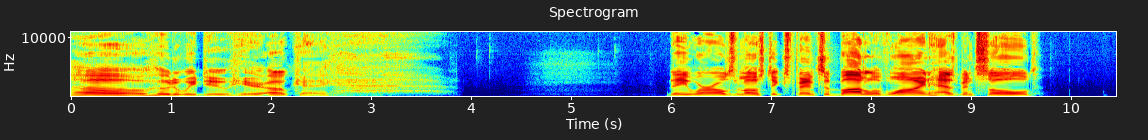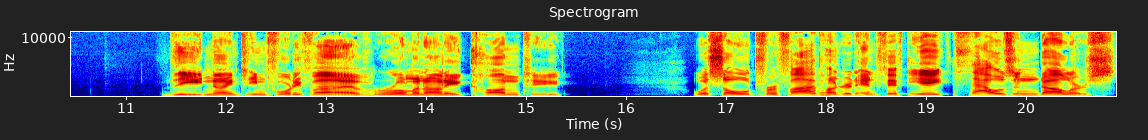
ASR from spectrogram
Oh, who do we do here? Okay. The world's most expensive bottle of wine has been sold. The 1945 Romanée-Conti was sold for $558,000.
